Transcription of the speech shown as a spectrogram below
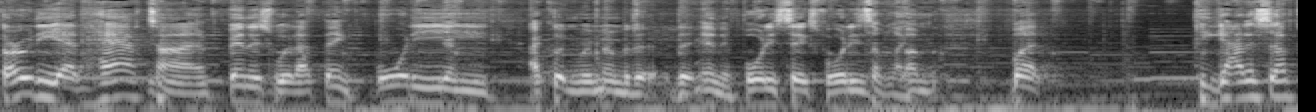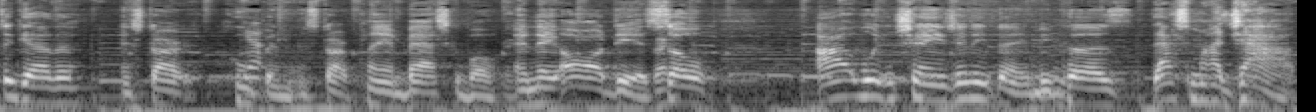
30 at halftime, finished with I think 40. I couldn't remember the, the ending, 46, 40, Something like um, But he got himself together and started hooping Yep. and start playing basketball, and they all did. So I wouldn't change anything mm-hmm. because that's my job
